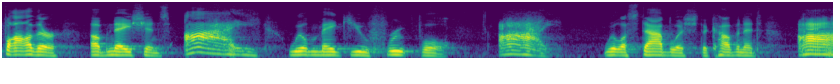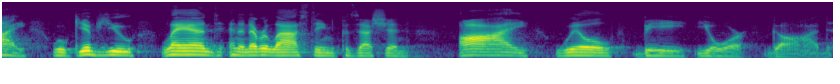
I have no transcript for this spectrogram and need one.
father of nations. I will make you fruitful. I will establish the covenant. I will give you land and an everlasting possession. I will be your God.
